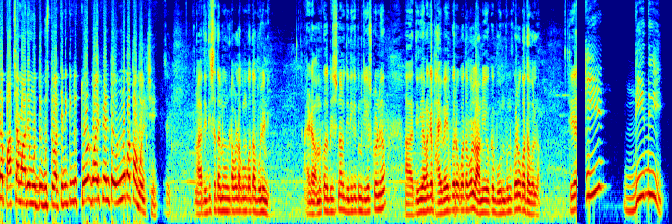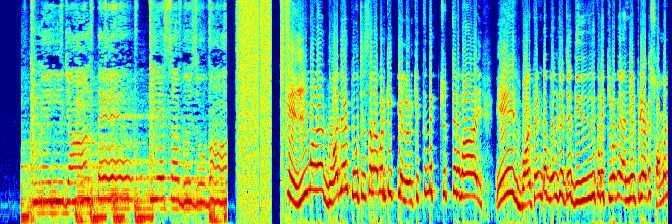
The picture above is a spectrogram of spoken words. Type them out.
না পাছা মাঝে মধ্যে বুঝতে পারছি না কিন্তু তোর বয়ফ্রেন্ড তো অন্য কথা বলছে। আর দিদির সাথে আমি উল্টাপাল্টা কোনো কথা বলিনি। আর এটা আমার কথা বিশ্বাস না দিদিকে তুমি জিজ্ঞেস করে নিও। আর দিদি আমাকে ভাই ভাই করে কথা বলল আমি ওকে বোন বোন করেও কথা বললাম। ঠিক আছে? কি দিদি এই দু হাজার পঁচিশ সালে আবার কি রে ভাই। এই বয়ফ্রেন্ডটা বলছে যে, দিদি দিদি করে কীভাবে অ্যাঞ্জেল প্রিয়াকে সম্মান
